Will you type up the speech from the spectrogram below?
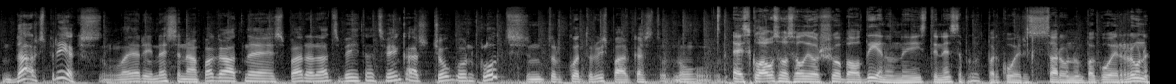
Dārgs prieks, lai arī nesenā pagātnē Spārāts bija tāds un kluts. Un tur, ko tur vispār, kas tur, nu, Es klausos vēl jau šo baldienu un īsti nesaprotu, par ko ir saruna un par ko ir runa.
